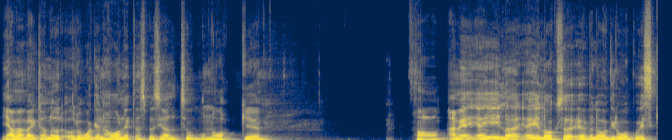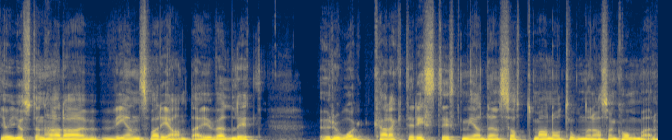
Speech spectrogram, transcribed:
Ja men verkligen, och och rågen har en liten speciell ton och eh, ja, jag, jag, gillar, jag gillar också överlag rågwhisky och just den här äh, Vens variant är ju väldigt rågkaraktäristisk med den sötman och tonerna som kommer.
